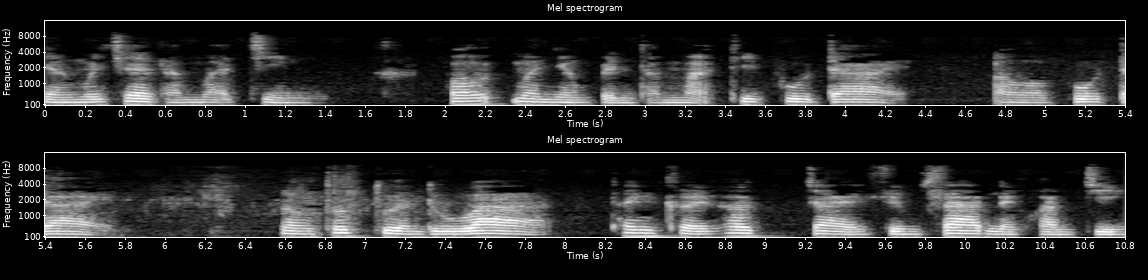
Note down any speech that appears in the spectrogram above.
ยังไม่ใช่ธรรมะจริง เพราะมันยังเป็นธรรมะที่พูดได้ เอามาพูดได้ ลองทบทวนดูว่า ท่านเคยเข้าใจซึมซาบในความจริง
